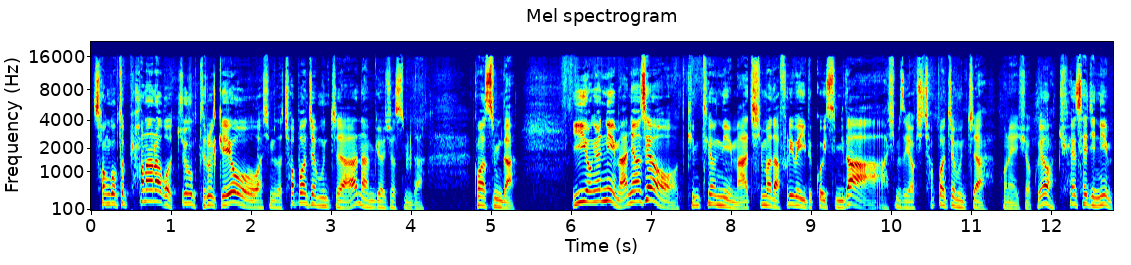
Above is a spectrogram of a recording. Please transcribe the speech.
선곡도 편안하고 쭉 들을게요. 하십니다. 첫 번째 문자 남겨주셨습니다. 고맙습니다. 이용현님, 안녕하세요. 김태현님, 아침마다 프리웨이 듣고 있습니다. 하시면서 역시 첫 번째 문자 보내주셨고요. 최세진님,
